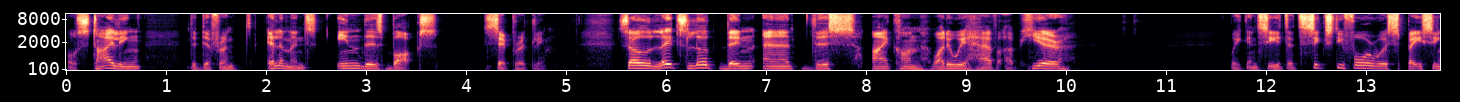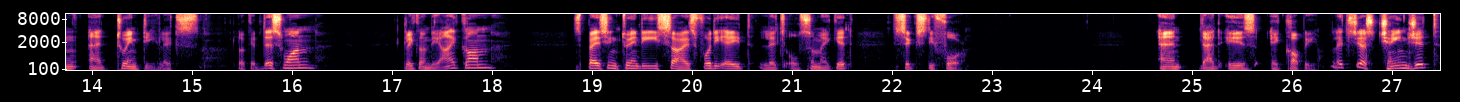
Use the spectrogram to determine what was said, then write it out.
or styling the different elements in this box separately. So let's look then at this icon. What do we have up here? We can see it's at 64 with spacing at 20. Let's look at this one. Click on the icon. Spacing 20, size 48. Let's also make it 64. And that is a copy. Let's just change it.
